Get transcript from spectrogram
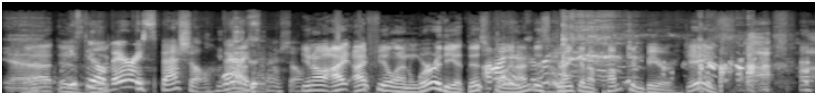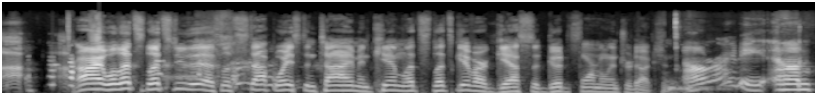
Yeah. That We is feel liquid- very special. Very Yeah. special. You know, I, I feel unworthy at this point. I'm just drinking a pumpkin beer. Jeez. right, well let's let's do this. Let's stop wasting time. And Kim, let's let's give our guests a good formal introduction. All righty. Um,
